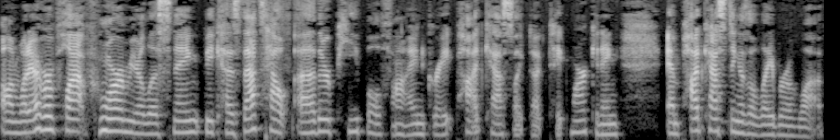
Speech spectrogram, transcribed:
on whatever platform you're listening because that's how other people find great podcasts like Duct Tape Marketing. And podcasting is a labor of love.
